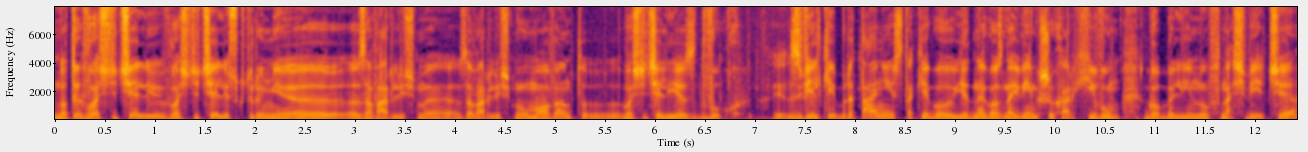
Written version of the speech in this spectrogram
No tych właścicieli, właścicieli z którymi e, zawarliśmy, zawarliśmy umowę, to właścicieli jest dwóch. Z Wielkiej Brytanii, z takiego jednego z największych archiwum gobelinów na świecie,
